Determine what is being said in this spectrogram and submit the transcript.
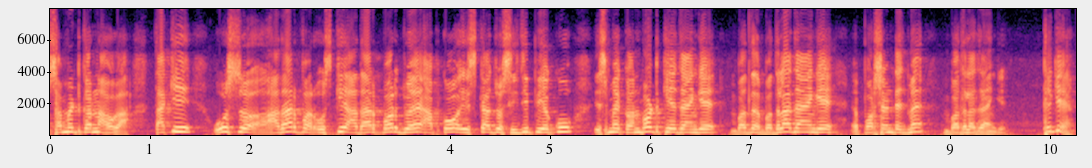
सबमिट करना होगा। ताकि उस आधार पर उसके आधार पर जो है आपको इसका जो सीजीपीए को इसमें कन्वर्ट किए जाएँगे बदला जाएँगे परसेंटेज में बदला जाएँगे। ठीक है?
